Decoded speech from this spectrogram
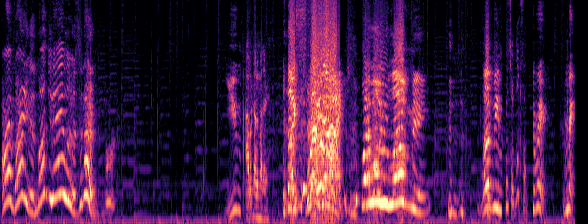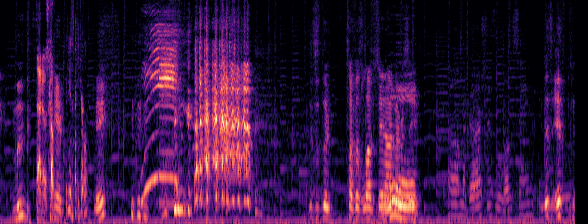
Hi, my name is Monkey Lewis, and I'm. You. Avocado mother. I swear to God! Why won't you love me? Love me. Richard Nixon. Come here. Come here. Move the Dinos, come. Here. You just have to be careful. Me? this is the toughest love scene I've ever seen. Oh my gosh, there's a love scene. This is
